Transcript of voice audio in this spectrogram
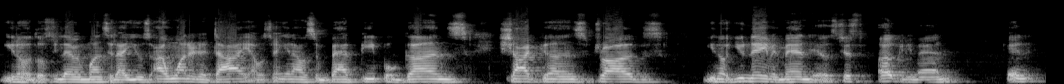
you know, those 11 months that I used. I wanted to die. I was hanging out with some bad people, guns, shotguns, drugs, you know, you name it, man. It was just ugly, man. And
